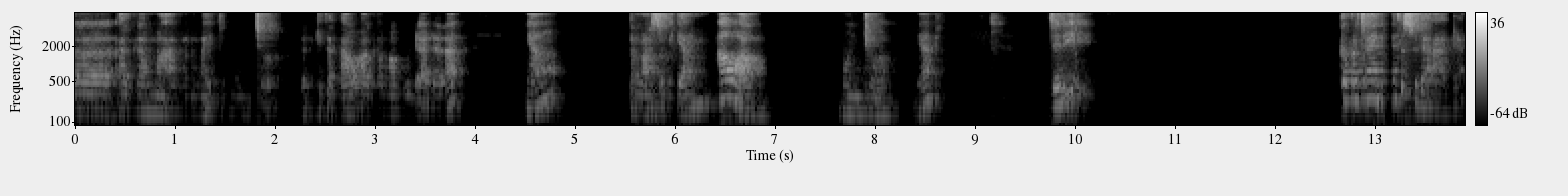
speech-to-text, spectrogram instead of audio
eh, agama-agama itu muncul. Dan kita tahu agama Buddha adalah yang termasuk yang awal muncul ya jadi kepercayaan itu sudah ada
